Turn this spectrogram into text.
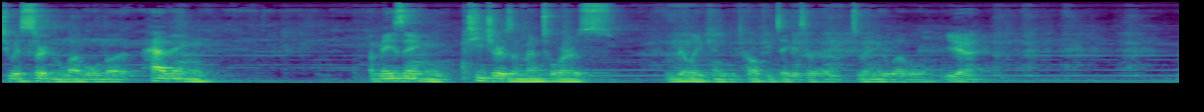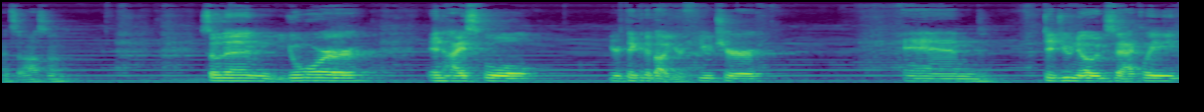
to a certain level. But having amazing teachers and mentors really can help you take it to a, to a new level. Yeah. That's awesome. So then you're in high school, you're thinking about your future, and did you know exactly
